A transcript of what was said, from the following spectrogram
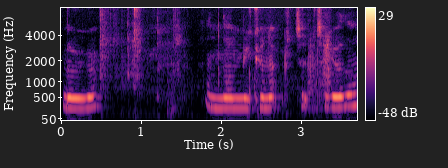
There we go. And then we connect it together.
